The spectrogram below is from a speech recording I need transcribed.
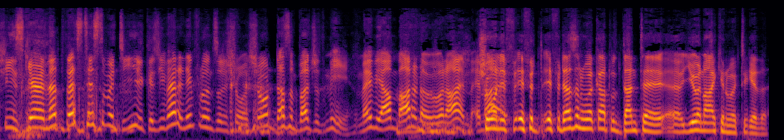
Jeez, Kiran, that, that's testament to you because you've had an influence on Sean. Sean doesn't budge with me. Maybe I'm I don't know what I'm. Am Sean, I- if if it if it doesn't work out with Dante, uh, you and I can work together.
